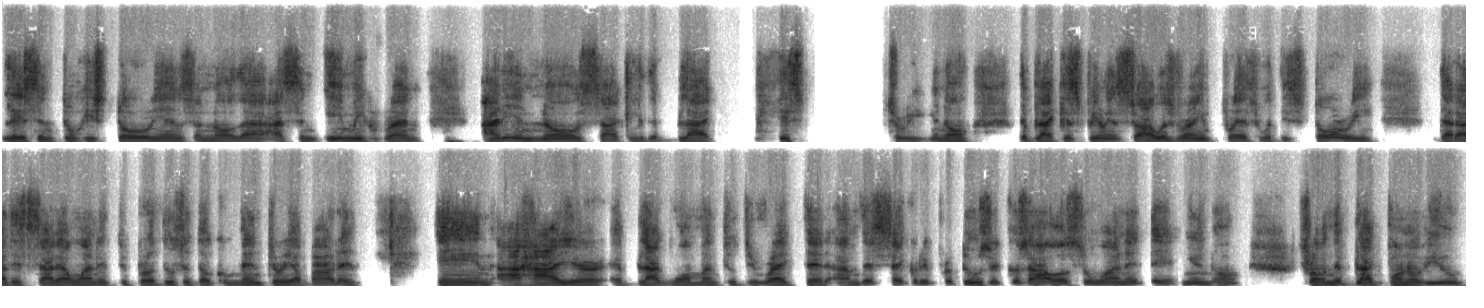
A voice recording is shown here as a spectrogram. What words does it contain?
listen to historians and all that. As an immigrant, I didn't know exactly the black history, you know, the black experience. So I was very impressed with the story that I decided I wanted to produce a documentary about it. And I hire a black woman to direct it. I'm the executive producer because I also wanted it, you know, from the black point of view.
